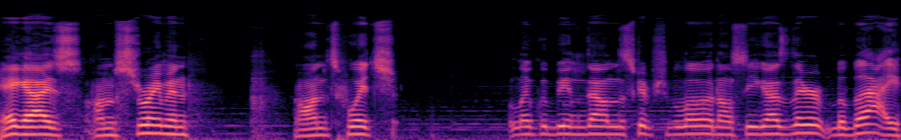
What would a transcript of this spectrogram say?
Hey guys, I'm streaming on Twitch. Link will be down in the description below, and I'll see you guys there. Bye bye.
